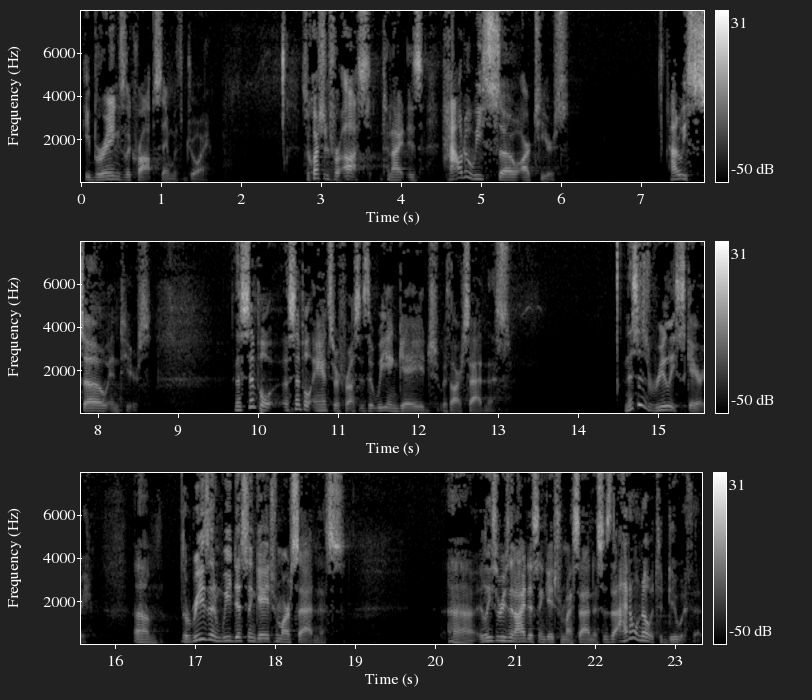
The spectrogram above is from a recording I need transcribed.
he brings the crops in with joy. So, the question for us tonight is how do we sow our tears? How do we sow in tears? The simple, a simple answer for us is that we engage with our sadness. And this is really scary. Um, the reason we disengage from our sadness, uh, at least the reason I disengage from my sadness, is that I don't know what to do with it.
